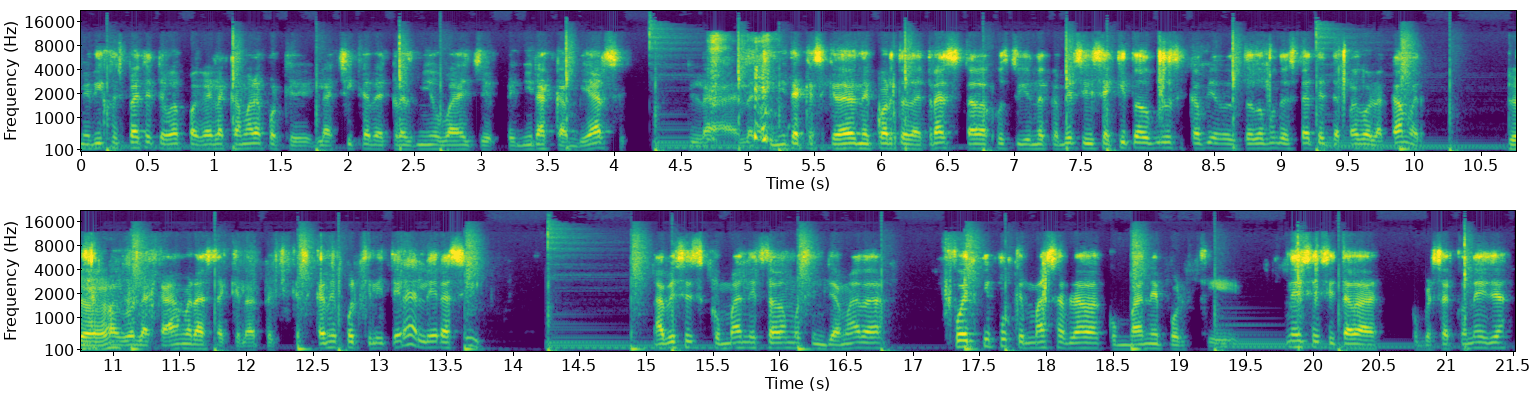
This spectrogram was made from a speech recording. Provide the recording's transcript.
me dijo, espérate, te voy a apagar la cámara porque la chica de atrás mío va a venir a cambiarse. La, la chinita que se quedaba en el cuarto de atrás estaba justo yendo a cambiarse y dice, aquí todo el mundo se cambia, todo el mundo, espérate, te apago la cámara. Se Ya. apagó la cámara hasta que la otra chica se cambie, porque literal era así. A veces con Vane estábamos en llamada. Fue el tiempo que más hablaba con Vane porque necesitaba conversar con ella.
